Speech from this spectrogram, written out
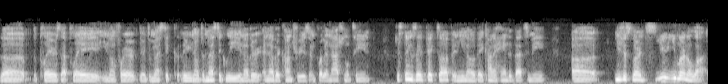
the the players that play, you know, for their domestic, you know, domestically in other in other countries and for their national team, just things they picked up, and you know, they kind of handed that to me. Uh, you just learn you you learn a lot,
